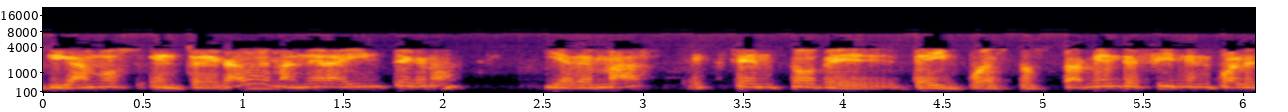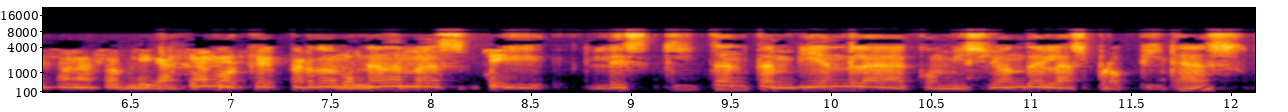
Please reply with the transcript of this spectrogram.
digamos, entregado de manera íntegra y además exento de, impuestos. También definen cuáles son las obligaciones. Porque, perdón, nada más, eh, ¿les quitan también la comisión de las propinas?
